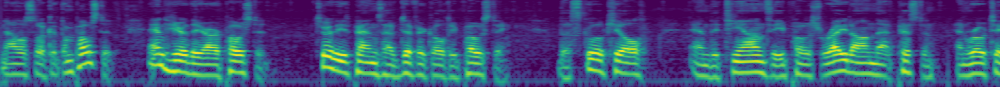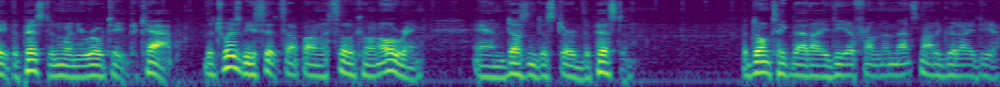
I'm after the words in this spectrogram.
Now let's look at them posted. And here they are posted. Two of these pens have difficulty posting. The Schuylkill and the Tianzi post right on that piston and rotate the piston when you rotate the cap. The TWSBI sits up on a silicone O-ring and doesn't disturb the piston. But don't take that idea from them. That's not a good idea.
